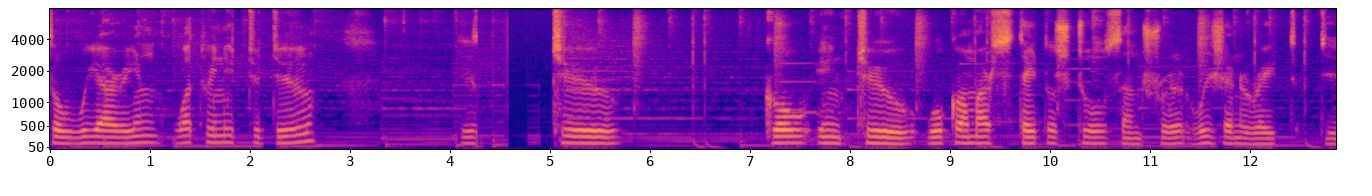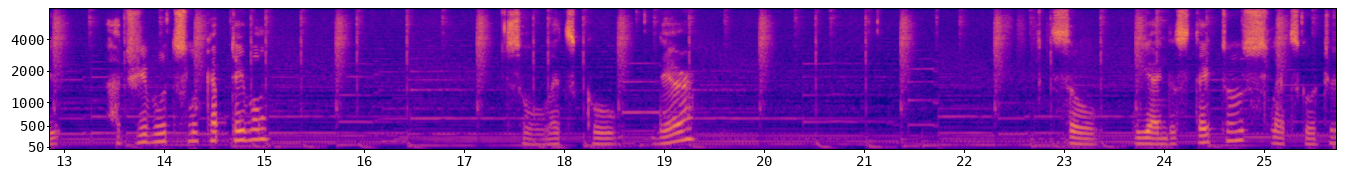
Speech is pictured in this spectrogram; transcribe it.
so we are in. What we need to do is to go into WooCommerce status tools and re regenerate the attributes lookup table. So let's go there. So we are in the status. Let's go to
